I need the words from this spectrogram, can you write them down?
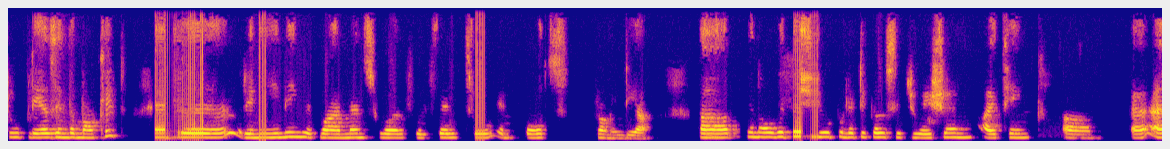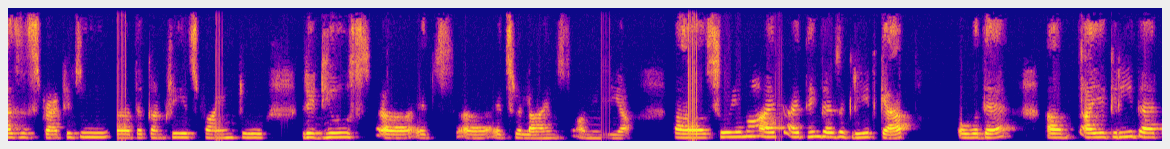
two players in the market, and the remaining requirements were fulfilled through imports from India. Uh, you know, with the geopolitical situation, I think um, as a strategy, uh, the country is trying to reduce uh, its uh, its reliance on India. Uh, so you know, I I think there's a great gap over there. Um, I agree that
